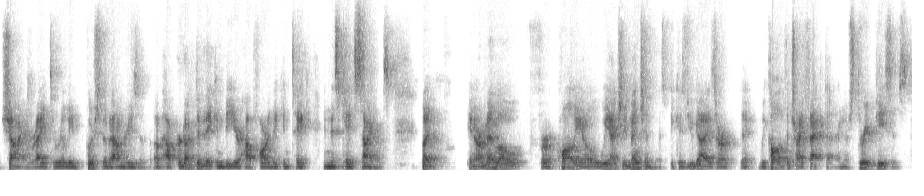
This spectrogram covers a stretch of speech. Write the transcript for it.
shine right to really push the boundaries of, of how productive they can be or how far they can take in this case science but in our memo for Qualio, we actually mentioned this because you guys are, we call it the trifecta, and there's three pieces.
